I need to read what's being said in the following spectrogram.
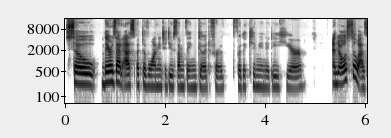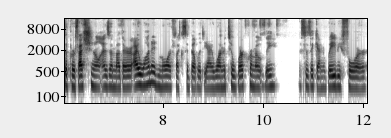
So there's that aspect of wanting to do something good for for the community here and also as a professional as a mother i wanted more flexibility. I wanted to work remotely. This is again way before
